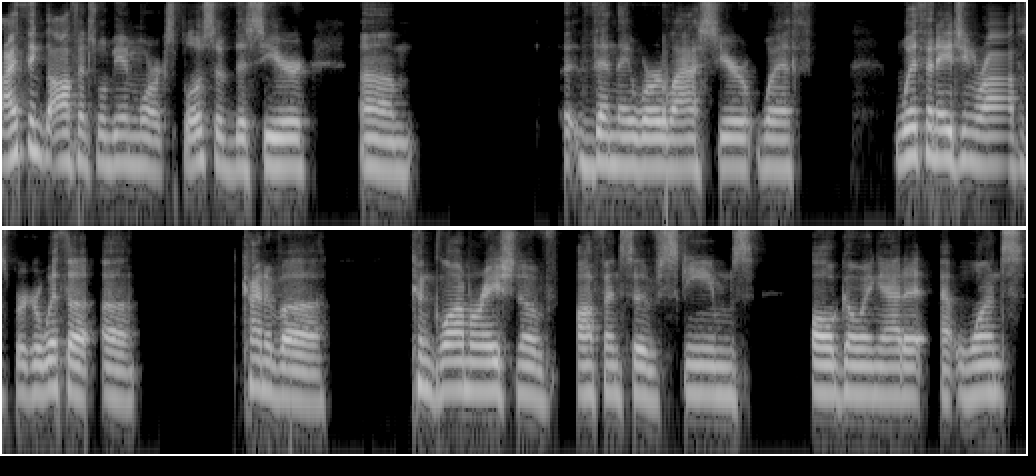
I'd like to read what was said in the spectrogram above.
I think the offense will be more explosive this year um, than they were last year with with an aging Roethlisberger, with a, a kind of a conglomeration of offensive schemes all going at it at once.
